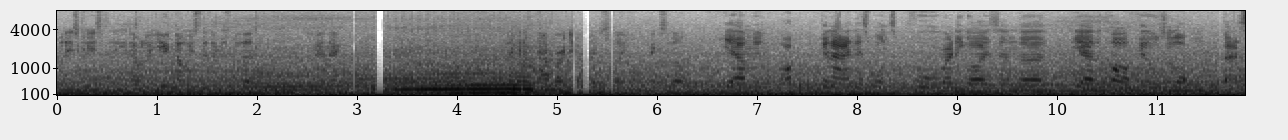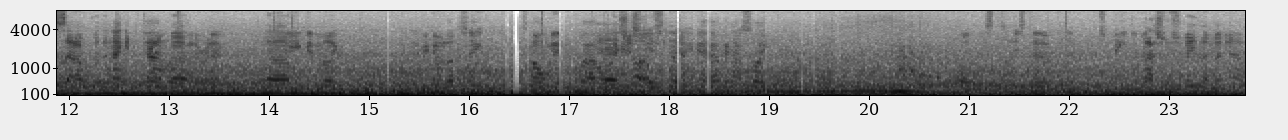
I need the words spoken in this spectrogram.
But it's, it's you know, like you noticed the difference with the, the neck. Negative camber, you know, it's like picks it up. yeah, I mean, I've been out in this once before already, guys, and uh, yeah, the car feels a lot better set up with the negative Much camber. better, innit? so Um, you can like, there we go, look, see? It's holding, well, Yeah, it's really just nice, holding isn't it? Yeah, I mean, that's like, well, it's, it's the, the speed limit. national speed limit, yeah.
